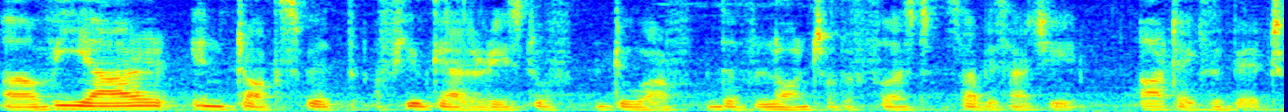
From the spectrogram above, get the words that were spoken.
Uh, we are in talks with a few galleries to f- do our, the launch of the first Sabyasachi art exhibit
